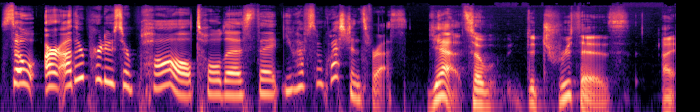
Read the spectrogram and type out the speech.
So, our other producer, Paul, told us that you have some questions for us. Yeah. So the truth is, I,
